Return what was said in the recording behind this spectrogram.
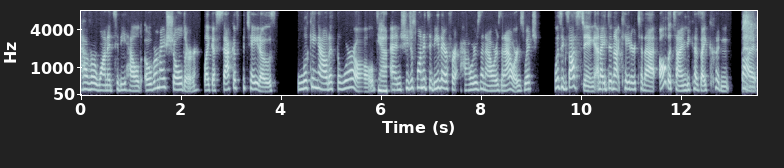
ever wanted to be held over my shoulder like a sack of potatoes, looking out at the world. Yeah. And she just wanted to be there for hours and hours and hours, which was exhausting. And I did not cater to that all the time because I couldn't. But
